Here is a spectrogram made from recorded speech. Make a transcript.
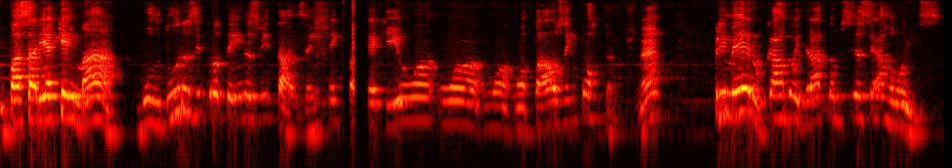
e passaria a queimar gorduras e proteínas vitais. A gente tem que fazer aqui uma, uma, uma, uma pausa importante, né? Primeiro, carboidrato não precisa ser arroz,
